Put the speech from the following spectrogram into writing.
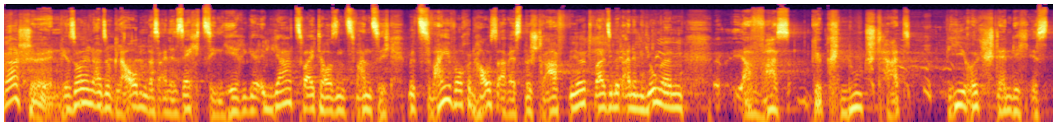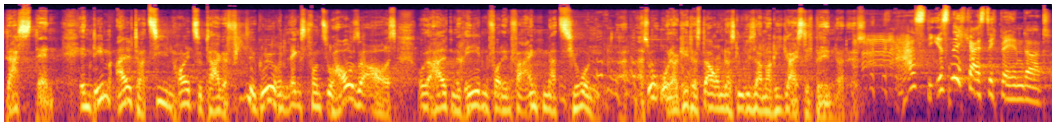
Na schön, wir sollen also glauben, dass eine 16-Jährige im Jahr 2020 mit zwei Wochen Hausarrest bestraft wird, weil sie mit einem Jungen, äh, ja was, geknutscht hat. Wie rückständig ist das denn? In dem Alter ziehen heutzutage viele Gören längst von zu Hause aus oder halten Reden vor den Vereinten Nationen. Also, oder geht es darum, dass Luisa Marie geistig behindert ist? Was? Die ist nicht geistig behindert.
